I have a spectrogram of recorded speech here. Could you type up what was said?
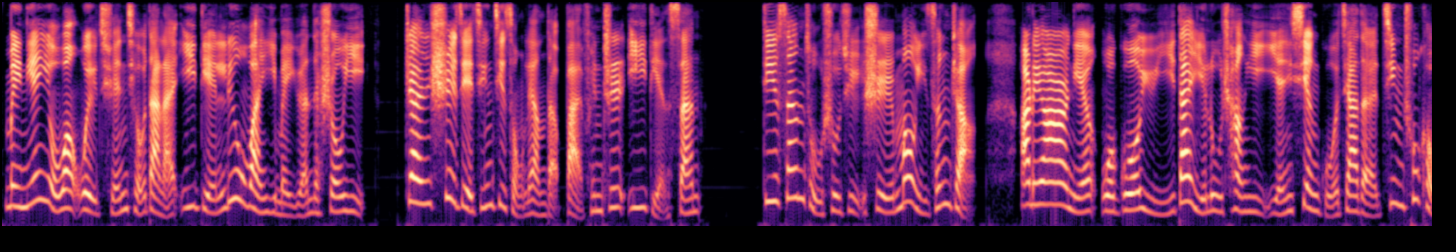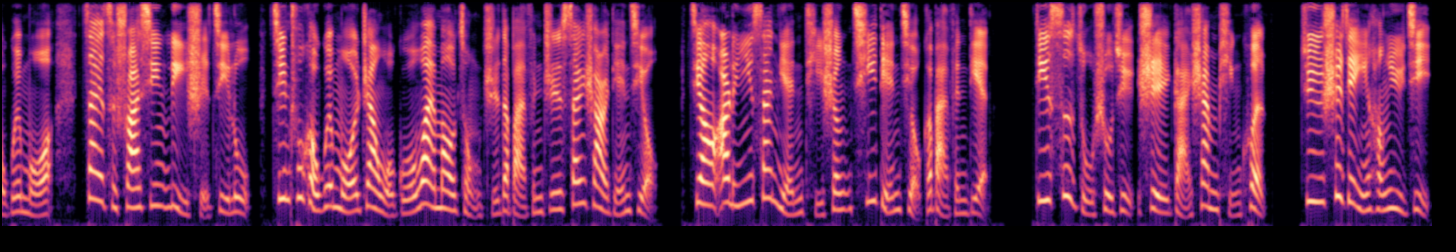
每年有望为全球带来一点六万亿美元的收益，占世界经济总量的百分之一点三。第三组数据是贸易增长。二零二二年，我国与“一带一路”倡议沿线国家的进出口规模再次刷新历史记录，进出口规模占我国外贸总值的百分之三十二点九，较二零一三年提升七点九个百分点。第四组数据是改善贫困。据世界银行预计，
